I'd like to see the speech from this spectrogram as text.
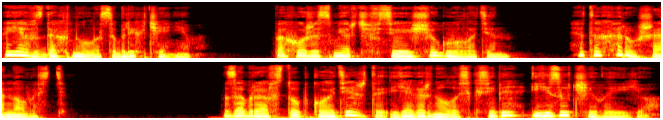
Я вздохнула с облегчением. Похоже, смерч все еще голоден. Это хорошая новость. Забрав стопку одежды, я вернулась к себе и изучила ее.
